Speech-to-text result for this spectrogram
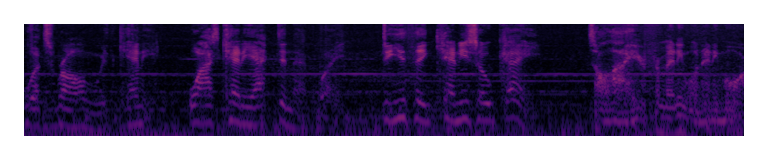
What's wrong with Kenny? Why's Kenny acting that way? Do you think Kenny's okay? It's all I hear from anyone anymore.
